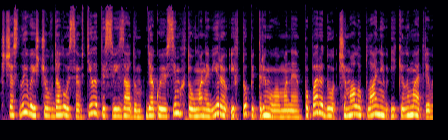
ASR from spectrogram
Щасливий, що вдалося втілити свій задум. Дякую всім, хто в мене вірив і хто підтримував мене. Попереду чимало планів і кілометрів.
